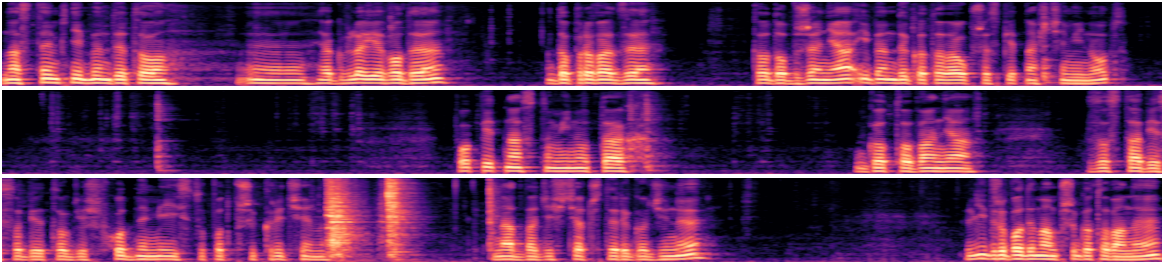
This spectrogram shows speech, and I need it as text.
Następnie będę to, y, jak wleję wodę, doprowadzę to do wrzenia i będę gotował przez 15 minut. Po 15 minutach gotowania zostawię sobie to gdzieś w chłodnym miejscu pod przykryciem na 24 godziny. Litr wody mam przygotowany.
